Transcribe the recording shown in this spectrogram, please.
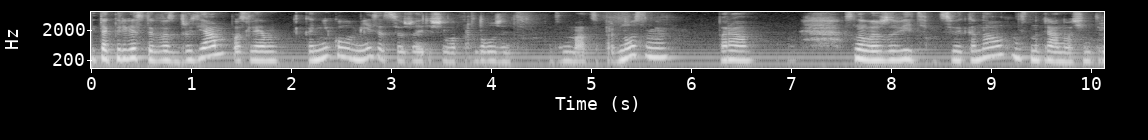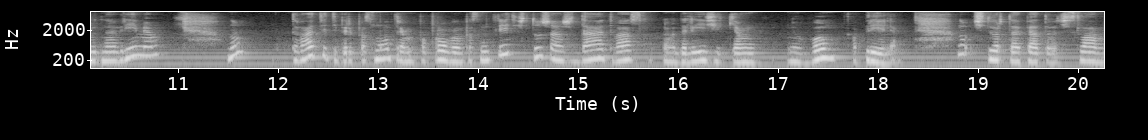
Итак, приветствую вас, друзья. После каникул месяц уже решила продолжить заниматься прогнозами. Пора снова оживить свой канал, несмотря на очень трудное время. Ну, давайте теперь посмотрим, попробуем посмотреть, что же ожидает вас, водолейщики, в апреле. Ну, 4-5 числа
